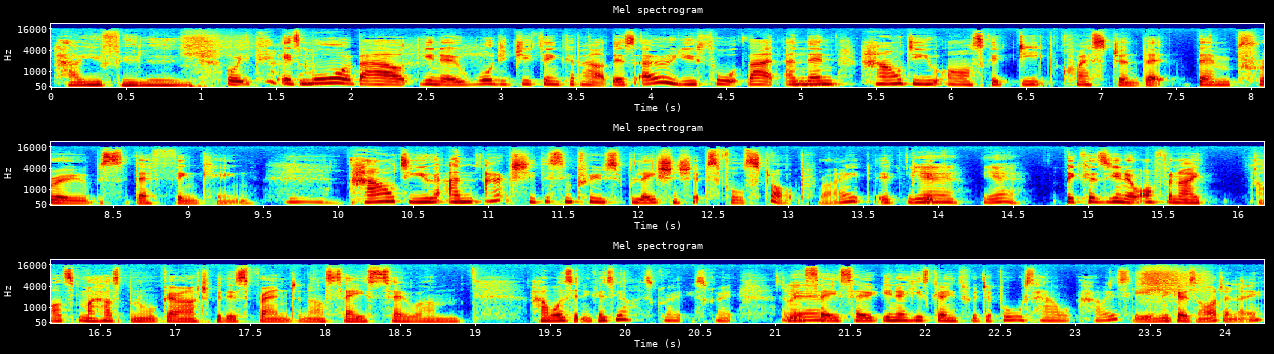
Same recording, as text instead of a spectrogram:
How are you feeling? Or it's more about, you know, what did you think about this? Oh, you thought that. And mm. then how do you ask a deep question that then probes their thinking? Mm. How do you, and actually, this improves relationships full stop, right? If, yeah, if, yeah because you know often I I'll, my husband will go out with his friend and I'll say, so, um, how was it? And he goes, yeah, it's great. It's great. And yeah. I say, so, you know, he's going through a divorce. How, how is he? And he goes, oh, I don't know.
